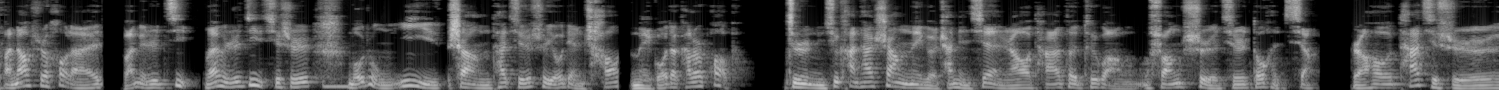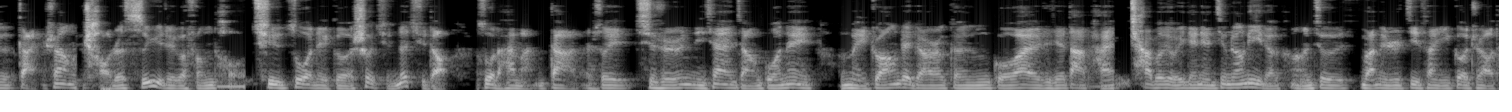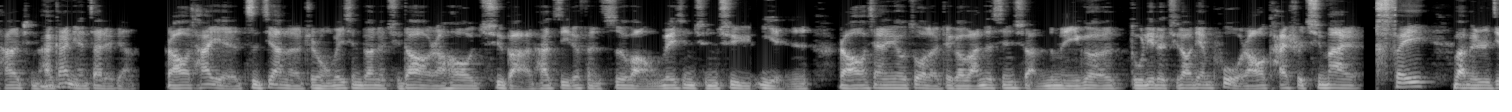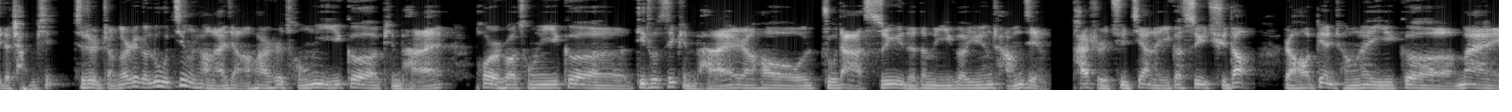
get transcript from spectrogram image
反倒是后来完美日记，完美日记其实某种意义上，它其实是有点抄美国的 Color Pop。就是你去看它上那个产品线，然后它的推广方式其实都很像。然后它其实赶上炒着私域这个风头去做这个社群的渠道，做的还蛮大的。所以其实你现在讲国内美妆这边跟国外这些大牌差不多有一点点竞争力的，可能就完美日计算一个，至少它的品牌概念在这边。然后他也自建了这种微信端的渠道，然后去把他自己的粉丝往微信群去引，然后现在又做了这个丸子新选的这么一个独立的渠道店铺，然后开始去卖非完美日记的产品。就是整个这个路径上来讲的话，是从一个品牌，或者说从一个 D to C 品牌，然后主打私域的这么一个运营场景，开始去建了一个私域渠道。然后变成了一个卖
